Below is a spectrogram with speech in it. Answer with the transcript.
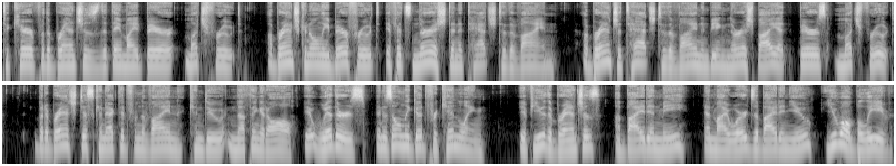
to care for the branches that they might bear much fruit. A branch can only bear fruit if it's nourished and attached to the vine. A branch attached to the vine and being nourished by it bears much fruit, but a branch disconnected from the vine can do nothing at all. It withers and is only good for kindling. If you, the branches, abide in me, and my words abide in you, you won't believe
